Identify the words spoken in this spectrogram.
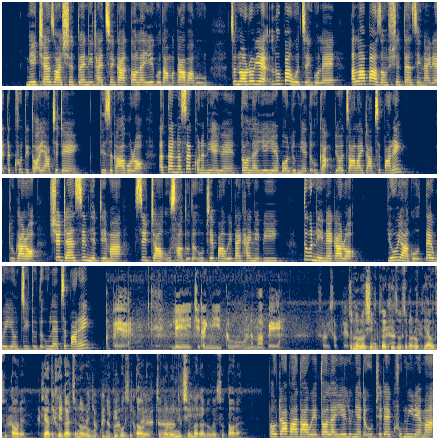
။ငိတ်ချမ်းစွာရှင်သွဲနေထိုင်ခြင်းကတော်လန်ရေးကိုသာမကပါဘူးကျွန်တော်တို့ရဲ့လူပတ်ဝန်းကျင်ကိုလည်းအလားပဆုံးရှင်သန်စေနိုင်တဲ့တခုတည်သောအရာဖြစ်တဲ့ဒီစကားကိုတော့ အသက်29နှစ်အရွယ်တော်လန်ရဲရဲဘော်လူငယ်တဦးကပြောကြားလိုက်တာဖြစ်ပါတယ်။သူကတော့ရှစ်တန်းစစ်မြေပြင်မှာစစ်ကြောင်းဦးဆောင်သူတဦးဖြစ်ပါဝေတိုက်ခိုက်နေပြီးသူ့အနေနဲ့ကတော့ရိုးရာကိုတဲ့ဝေယုံကြည်သူတဦးလည်းဖြစ်ပါတယ်။ပဲလေချစ်တန်ကြီးတို့နမပဲကျွန်တော်တို့ရှင်းထွက်ခေဆိုကျွန်တော်တို့ဖျားကိုဆုတောင်းတယ်ဖျားတခေကကျွန်တော်တို့ကိုကူညီပေးဖို့ဆုတောင်းတယ်ကျွန်တော်တို့နှစ်ချင်းဘာသာလိုပဲဆုတောင်းတာ။ ဗုဒ္ဓဘာသာဝင်တော်လက်ရေးလူငယ်တဦးဖြစ်တဲ့ခူမီထဲမှာ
